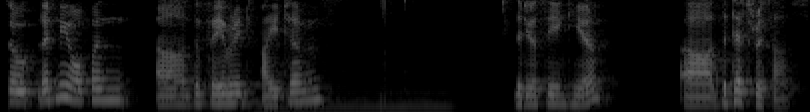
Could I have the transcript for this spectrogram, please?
So let me open uh, the favorite item that you're seeing here, uh, the test results.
